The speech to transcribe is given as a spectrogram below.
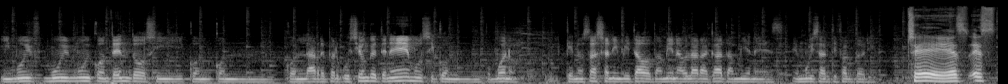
y muy, muy, muy contentos y con, con, la repercusión que tenemos y con, bueno, que nos hayan invitado también a hablar acá también es, es muy satisfactorio. Sí, es, es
